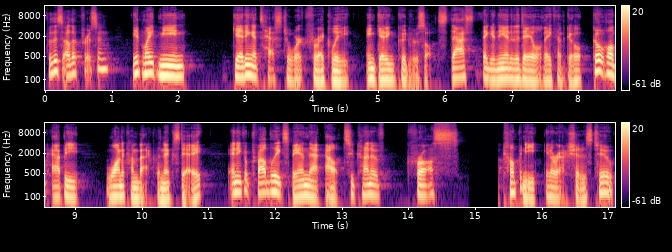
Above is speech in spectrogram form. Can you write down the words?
For this other person, it might mean getting a test to work correctly and getting good results. That's the thing. In the end of the day, will make them go go home happy, want to come back the next day. And you could probably expand that out to kind of cross company interactions too.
